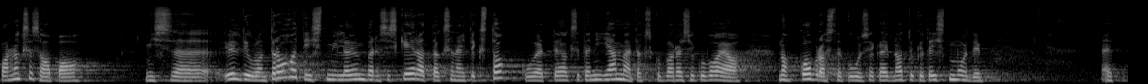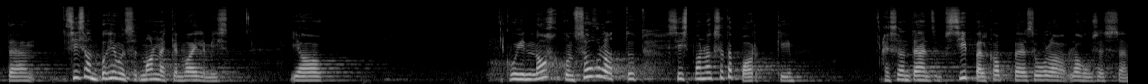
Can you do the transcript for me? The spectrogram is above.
pannakse saba, mis äh, üldjuhul on traadist, mille ümber siis keeratakse näiteks takku, et tehakse ta nii jämedaks, kui parasjagu vaja. noh, kobraste puhul see käib natuke teistmoodi. et äh, siis on põhimõtteliselt manneken valmis ja kui nahk on soolatud, siis pannakse ta parki. see on, tähendab sipelkappe soolalahusesse.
